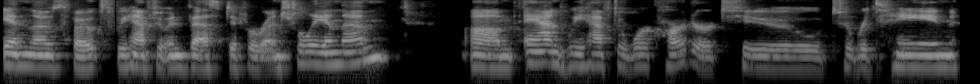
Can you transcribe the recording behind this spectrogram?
in those folks. We have to invest differentially in them. Um, and we have to work harder to to retain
